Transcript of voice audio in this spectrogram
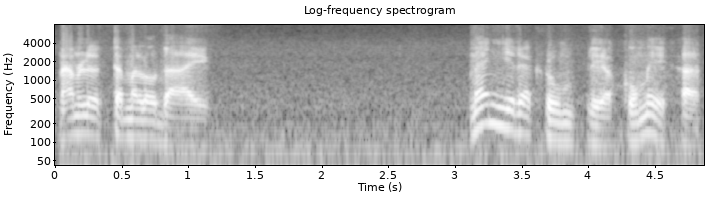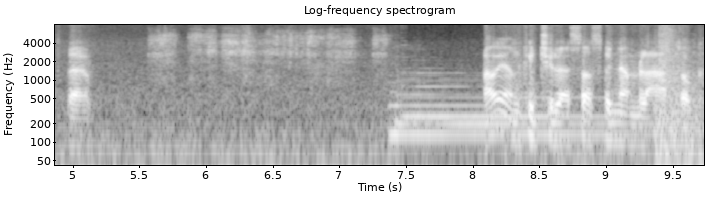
Nem lőttem el odáig. Mennyire krumpli, akkor még hátra. Olyan kicsi lesz az, hogy nem látok.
